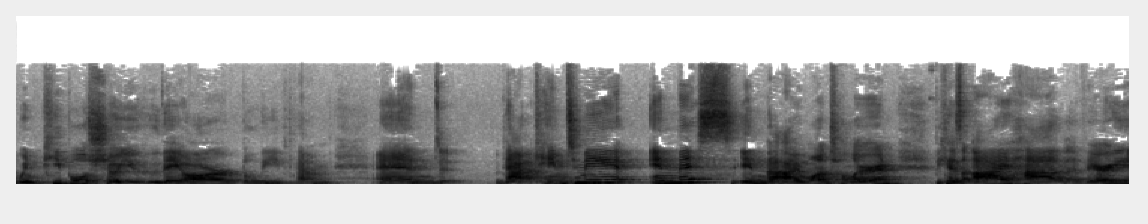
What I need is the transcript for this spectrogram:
when people show you who they are, believe them. And that came to me in this, in the I want to learn, because I have a very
